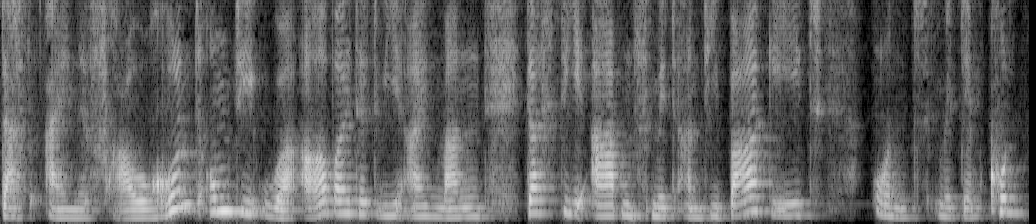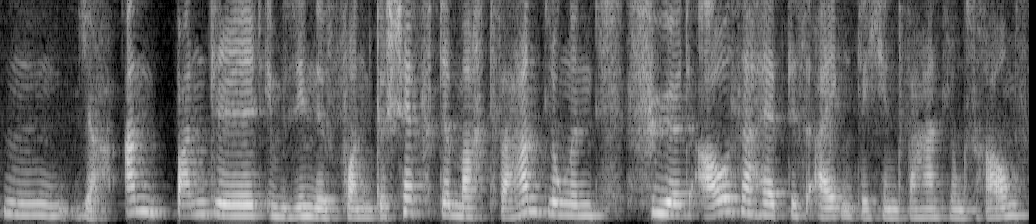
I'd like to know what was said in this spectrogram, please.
dass eine Frau rund um die Uhr arbeitet wie ein Mann, dass die abends mit an die Bar geht und mit dem Kunden ja anbandelt im Sinne von Geschäfte macht, Verhandlungen führt außerhalb des eigentlichen Verhandlungsraums.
